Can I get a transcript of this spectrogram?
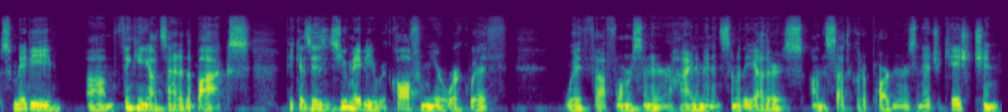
some maybe um, thinking outside of the box because as you maybe recall from your work with with uh, former Senator Heineman and some of the others on the South Dakota Partners in Education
